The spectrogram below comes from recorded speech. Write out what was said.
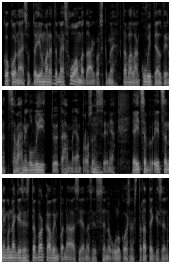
kokonaisuutta ilman, että me edes huomataan, koska me tavallaan kuviteltiin, että se vähän niin kuin liittyy tähän meidän prosessiin. Mm. Ja, ja itse, itse niin kuin näkisin sitä vakavimpana asiana, siis sen ulkoisen strategisen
